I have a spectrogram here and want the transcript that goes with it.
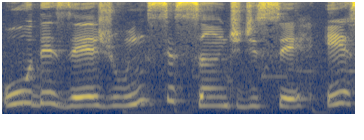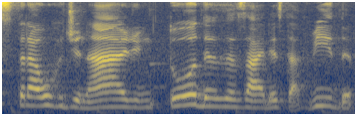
O desejo incessante de ser extraordinário em todas as áreas da vida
